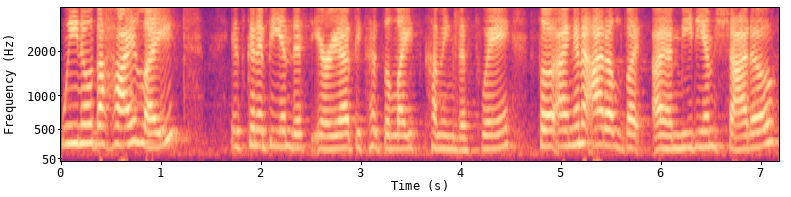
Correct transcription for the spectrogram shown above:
we know the highlight is going to be in this area because the light's coming this way. So I'm going to add a, a medium shadow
